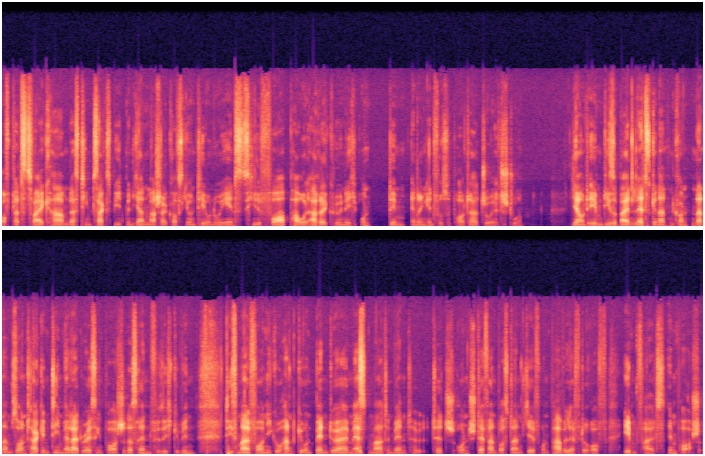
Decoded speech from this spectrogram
Auf Platz 2 kam das Team Zackspeed mit Jan Marschalkowski und Theo Noé ins Ziel vor Paul Arelkönig und dem Enring Info Supporter Joel Sturm. Ja, und eben diese beiden letztgenannten konnten dann am Sonntag im Team Allied Racing Porsche das Rennen für sich gewinnen. Diesmal vor Nico Handke und Ben Dörr im Aston Martin Vantage und Stefan Bostantjew und Pavel Eftorov ebenfalls im Porsche.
